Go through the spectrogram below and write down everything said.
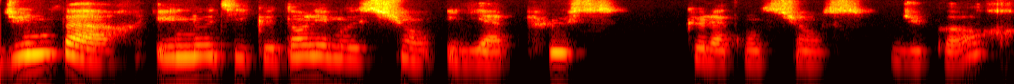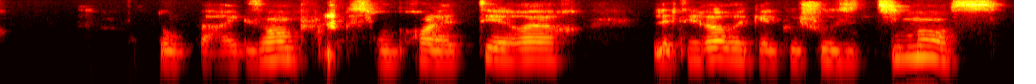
D'une part, il nous dit que dans l'émotion, il y a plus que la conscience du corps. Donc, par exemple, si on prend la terreur, la terreur est quelque chose d'immense.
